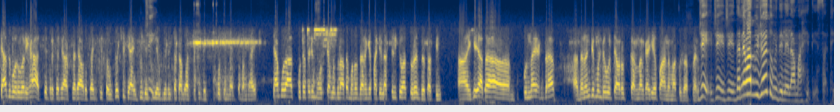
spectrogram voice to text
त्याचबरोबर ह्या हत्या प्रकरणी असणाऱ्या आरोपांची चौकशी जी आहे ती देखील. योग्यरित्या चालू असल्याचे देशमुख कुटुंबाचं म्हणणं आहे. त्यामुळे आज कुठेतरी मोर्चामधून आता मनोज जरांगे पाटील असतील किंवा सुरेश दत्त असतील हे आता पुन्हा एकदा धनंजय मुंडेवरती आरोप करणार का हे पाहणं महत्वाचं असणार. जी जी जी. धन्यवाद विजय तुम्ही दिलेल्या माहितीसाठी.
